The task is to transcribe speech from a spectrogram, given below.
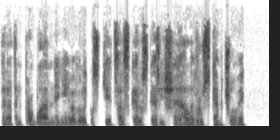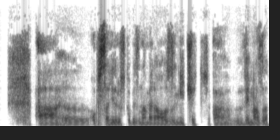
která ten problém není ve velikosti carské ruské říše, ale v ruském člověku. A e, obsadit Rusko by znamenalo zničit a vymazat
